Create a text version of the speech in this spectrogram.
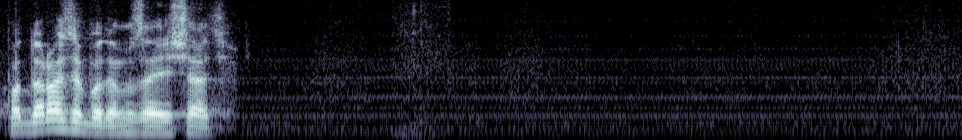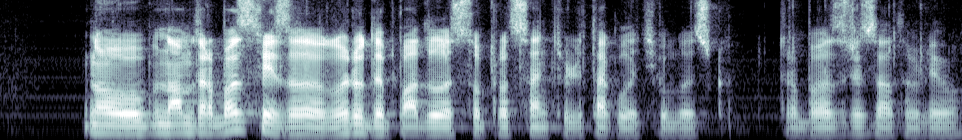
По дорозі будемо заїжджати? Ну, нам треба зрізати, люди падали 100%, літак летів близько. Треба зрізати вліво.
